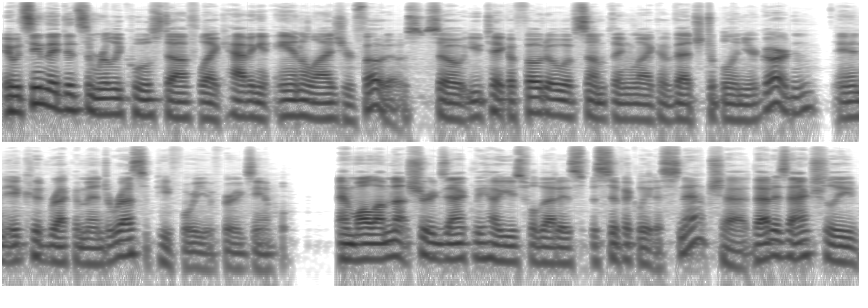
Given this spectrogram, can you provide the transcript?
It would seem they did some really cool stuff like having it analyze your photos. So you take a photo of something like a vegetable in your garden, and it could recommend a recipe for you, for example. And while I'm not sure exactly how useful that is specifically to Snapchat, that is actually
